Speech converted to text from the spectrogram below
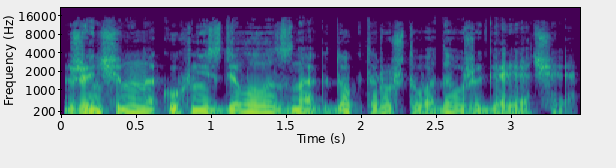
Женщина на кухне сделала знак доктору, что вода уже горячая.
